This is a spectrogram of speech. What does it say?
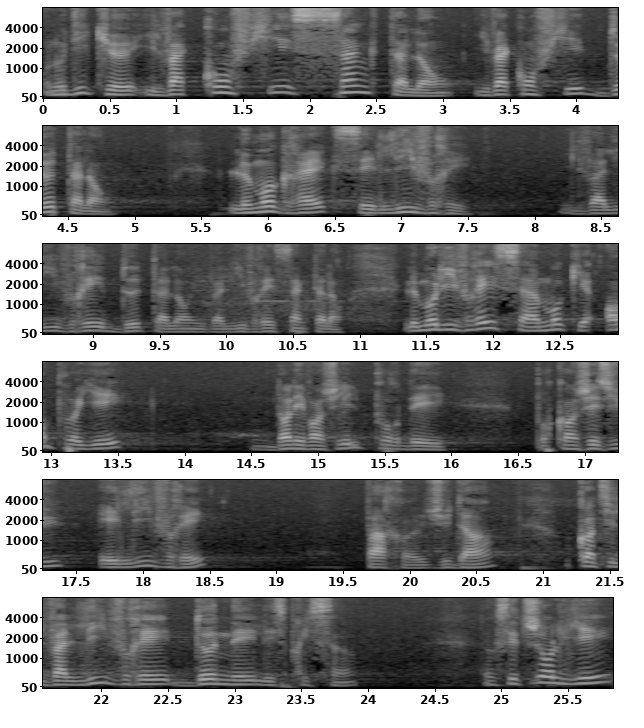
on nous dit qu'il va confier cinq talents, il va confier deux talents. Le mot grec, c'est livrer. Il va livrer deux talents, il va livrer cinq talents. Le mot livrer, c'est un mot qui est employé dans l'Évangile pour, quand Jésus est livré par euh, Judas, quand il va livrer, donner l'Esprit Saint. Donc c'est toujours lié,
